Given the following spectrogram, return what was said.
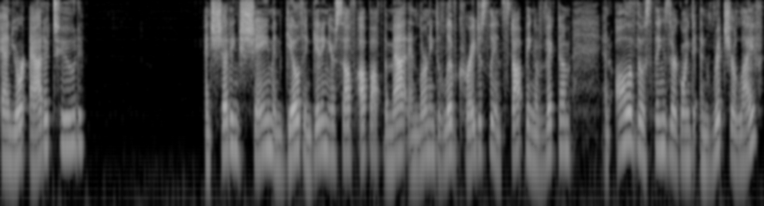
and your attitude and shedding shame and guilt and getting yourself up off the mat and learning to live courageously and stop being a victim and all of those things that are going to enrich your life,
